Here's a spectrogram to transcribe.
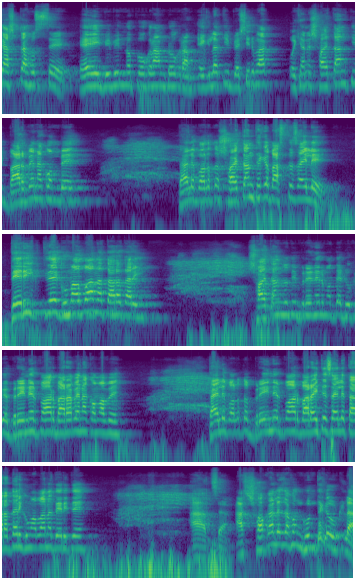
কাজটা হচ্ছে, এই বিভিন্ন প্রোগ্রাম টোগ্রাম এগুলা কি বেশিরভাগ ওইখানে শয়তান কি বাড়বে না কমবে? তাহলে বলো তো শয়তান থেকে বাঁচতে চাইলে দেরিতে ঘুমাবা না তাড়াতাড়ি? শয়তান যদি ব্রেনের মধ্যে ঢুকে, ব্রেনের পাওয়ার বাড়াবে না কমাবে? তাইলে বলো তো ব্রেনের পাওয়ার বাড়াইতে চাইলে তাড়াতাড়ি ঘুমাবা না দেরিতে? আচ্ছা আর সকালে যখন ঘুম থেকে উঠলা,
